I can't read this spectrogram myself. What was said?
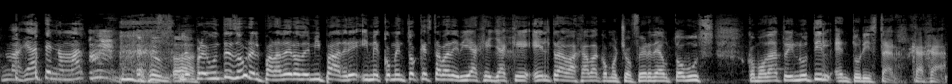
imagínate nomás. Le pregunté sobre el paradero de mi padre y me comentó que estaba de viaje ya que él trabajaba como chofer de autobús, como dato inútil en Turistar, jaja.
